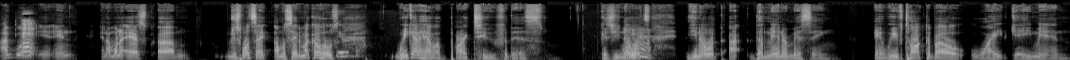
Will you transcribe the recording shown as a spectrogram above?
I'm going to, and and I want to ask um just one second. I'm gonna say to my co-host, we got to have a part two for this because you know yeah. what's you know what uh, the men are missing, and we've talked about white gay men,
